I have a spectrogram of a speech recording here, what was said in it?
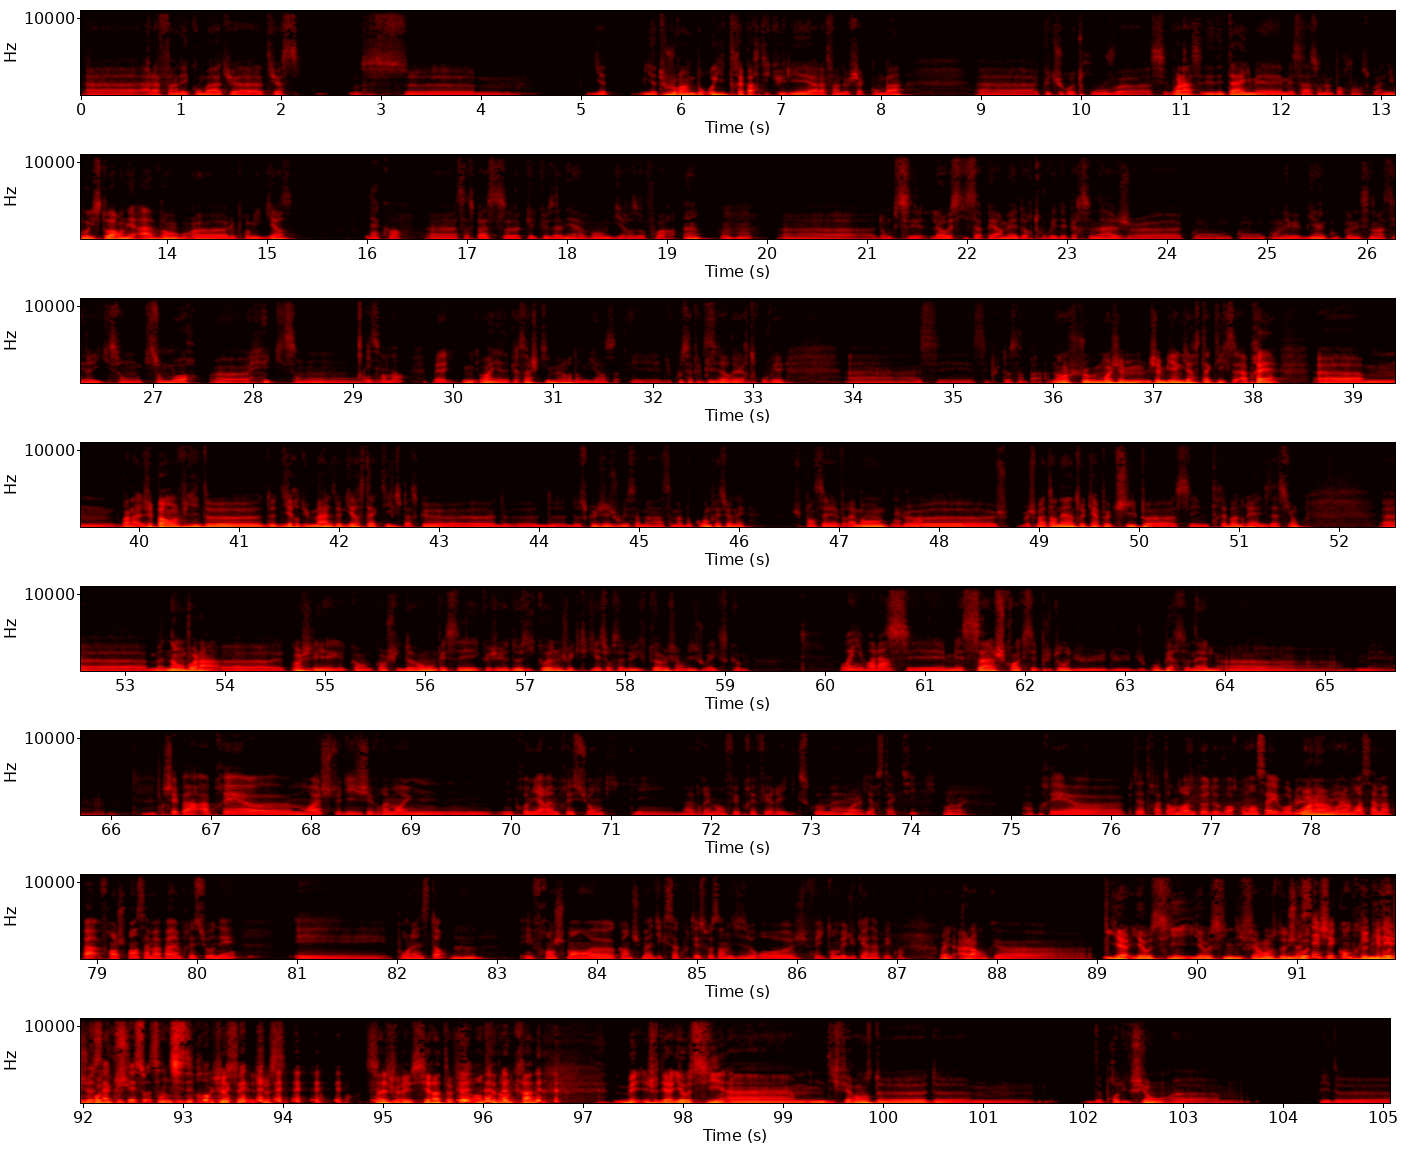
Euh, à la fin des combats, tu as, tu as ce, il y a, y a toujours un bruit très particulier à la fin de chaque combat euh, que tu retrouves. euh, c'est voilà, c'est des détails, mais, mais ça a son importance. Quoi. Niveau histoire, on est avant euh, le premier Gears. D'accord. Euh, ça se passe euh, quelques années avant Gears of War 1. Mhm. Euh, donc c'est là aussi ça permet de retrouver des personnages euh, qu'on qu'on aimait bien, qu'on connaissait dans la série, qui sont qui sont morts euh, et qui sont. Ils sont morts? Bah, il- ouais, il y a des personnages qui meurent dans Gears et du coup ça fait plaisir de les retrouver. Euh, c'est plutôt sympa. Non, je- moi j'aime bien Gears Tactics. Après, euh, voilà, j'ai pas envie de, de dire du mal de Gears Tactics parce que euh, de, de, de ce que j'ai joué, ça m'a beaucoup impressionné. Je pensais vraiment que je, je m'attendais à un truc un peu cheap. c'est une très bonne réalisation. Euh, maintenant, voilà, euh, quand, je quand, quand je suis devant mon PC et que j'ai les deux icônes, je vais cliquer sur celle de XCOM. J'ai envie de jouer à XCOM. Oui, voilà. C'est, mais ça, je crois que c'est plutôt du, du, du goût personnel. euh, mais Je sais pas. Après, euh, moi, je te dis, j'ai vraiment une, une première impression qui m'a vraiment fait préférer XCOM à Ouais. Gears Tactics. Ouais, ouais. Après, euh, peut-être attendre un peu de voir comment ça évolue. Voilà, mais voilà. moi, ça m'a pas. Franchement, ça m'a pas impressionné. Et pour l'instant. Mhm. Et franchement, euh, quand tu m'as dit que ça coûtait 70 euros, euh, j'ai failli tomber du canapé, quoi. Oui, alors euh, il y a, il y a aussi, il y a aussi une différence de je niveau. sais, j'ai compris que les jeux ça coûtait 70 euros. Je sais, je sais. Bon, ça, je vais réussir à te faire rentrer dans le crâne. Mais je veux dire, il y a aussi un- une différence de, de, de production. euh, et de.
